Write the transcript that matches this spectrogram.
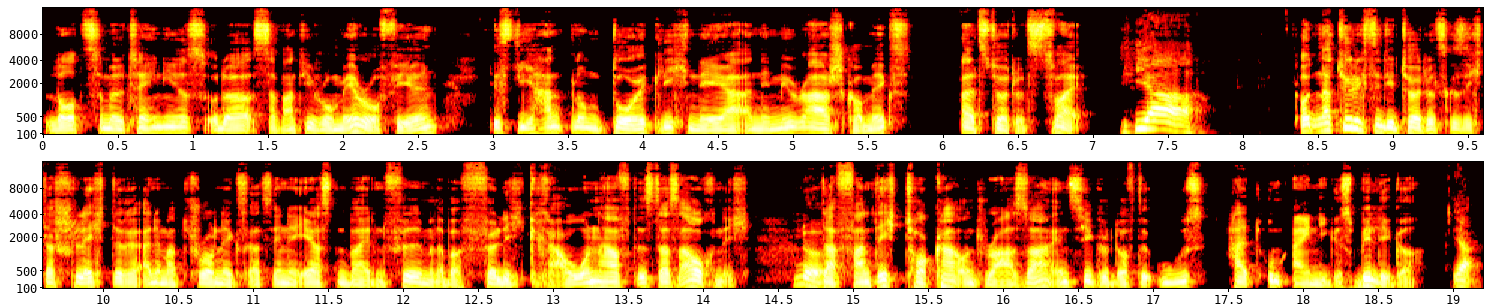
Lord Simultaneous oder Savanti Romero fehlen, ist die Handlung deutlich näher an den Mirage Comics als Turtles 2. ja, Und natürlich sind die Turtles-Gesichter schlechtere Animatronics als in den ersten beiden Filmen, aber völlig grauenhaft ist das auch nicht. nö. Da fand ich Tokka und Raza in Secret of the Ooze halt um einiges billiger. Ja,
